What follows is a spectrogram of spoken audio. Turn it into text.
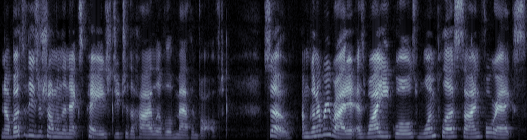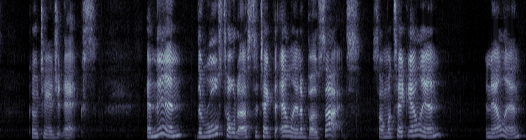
Now both of these are shown on the next page due to the high level of math involved. So I'm going to rewrite it as y equals 1 plus sine 4x cotangent x. And then the rules told us to take the ln of both sides. So I'm going to take ln and ln.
